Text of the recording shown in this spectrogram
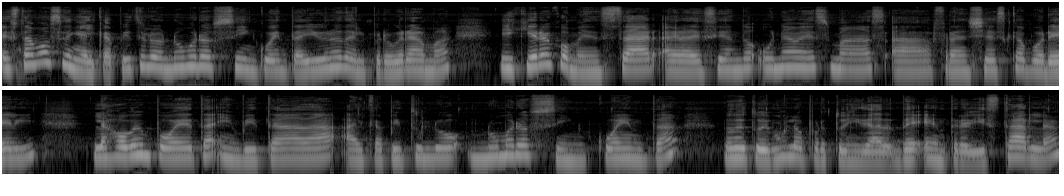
Estamos en el capítulo número 51 del programa y quiero comenzar agradeciendo una vez más a Francesca Borelli, la joven poeta invitada al capítulo número 50, donde tuvimos la oportunidad de entrevistarla.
